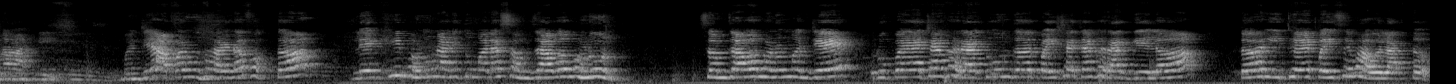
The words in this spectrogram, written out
नाही. म्हणजे आपण उदाहरण फक्त लेखी म्हणून आणि तुम्हाला समजावं म्हणून. समजावं म्हणून म्हणजे रुपयाच्या घरातून जर पैशाच्या घरात गेलं तर इथे पैसे व्हावं लागतं.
